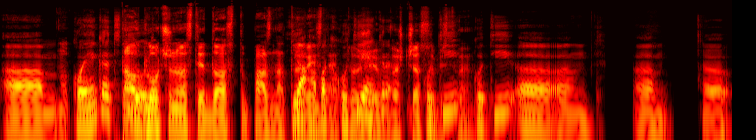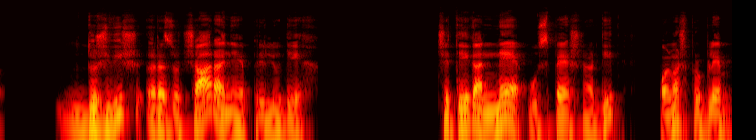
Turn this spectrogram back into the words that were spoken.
Um, No, ko enkrat Ta ti- odločenost je dosta opazna. to je Ja, res, ampak ne, ko ti je že enkrat, ves čas ko ti, ko ti uh, um, um, uh, doživiš razočaranje pri ljudeh, če tega ne uspeš narediti, pa imaš problem.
